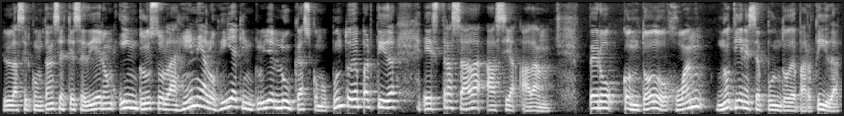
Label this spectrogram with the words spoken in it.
las circunstancias que se dieron, incluso la genealogía que incluye Lucas como punto de partida es trazada hacia Adán. Pero con todo, Juan no tiene ese punto de partida.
